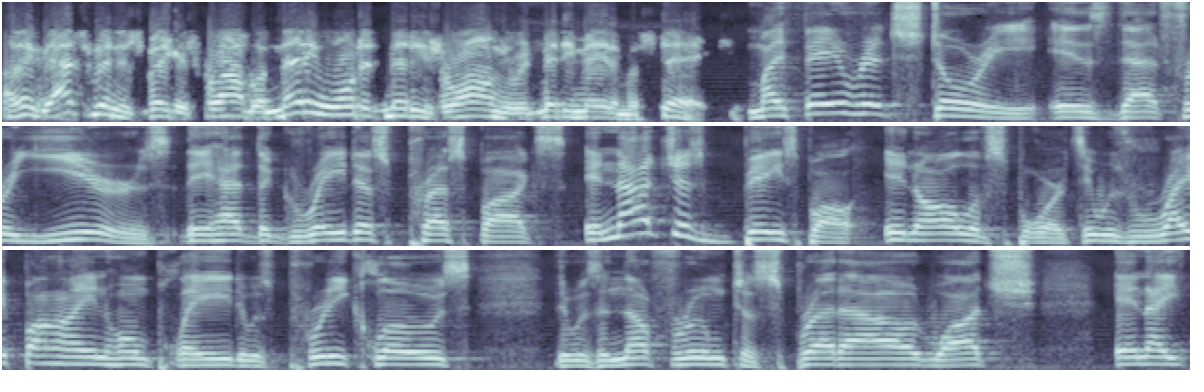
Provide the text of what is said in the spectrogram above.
I think that's been his biggest problem. Then he won't admit he's wrong or admit he made a mistake. My favorite story is that for years they had the greatest press box and not just baseball, in all of sports. It was right behind home plate. It was pretty close. There was enough room to spread out, watch. And I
